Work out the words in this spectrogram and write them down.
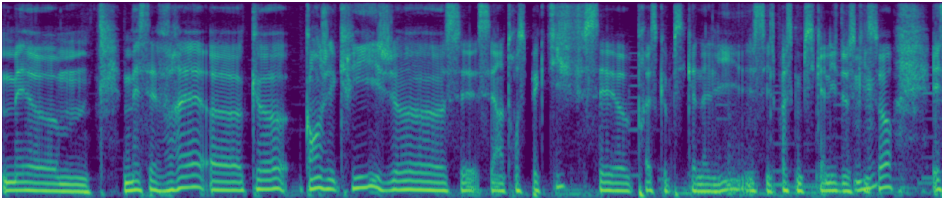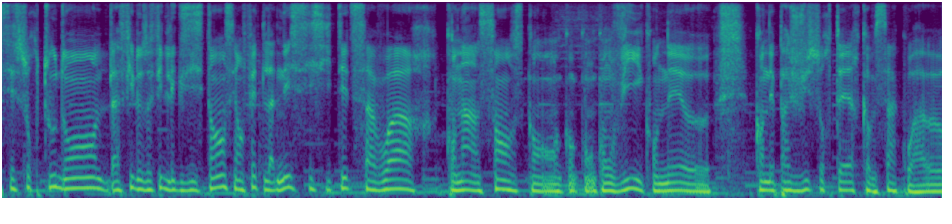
mais, euh, mais c'est vrai euh, que quand j'écris, je, c'est, c'est introspectif, c'est euh, presque psychanalyse, c'est presque une psychanalyse de ce qui Mhm. sort. Et c'est surtout dans la philosophie de l'existence et en fait la nécessité de savoir qu'on a un sens, qu'on, vit, qu'on est, euh, qu'on n'est pas juste sur terre comme ça, quoi. Euh,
